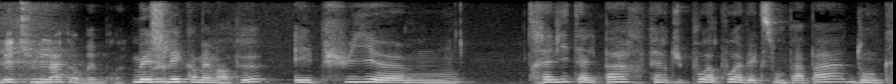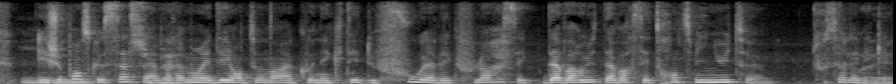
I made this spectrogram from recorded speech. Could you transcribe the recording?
Mais tu l'as quand même, quoi. Mais je l'ai quand même un peu. Et puis euh, très vite, elle part faire du pot à pot avec son papa. Donc, et je Mmh, pense que ça, ça a vraiment aidé Antonin à connecter de fou avec Flore, c'est d'avoir eu d'avoir ces 30 minutes euh, tout seul avec Ouais. elle.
